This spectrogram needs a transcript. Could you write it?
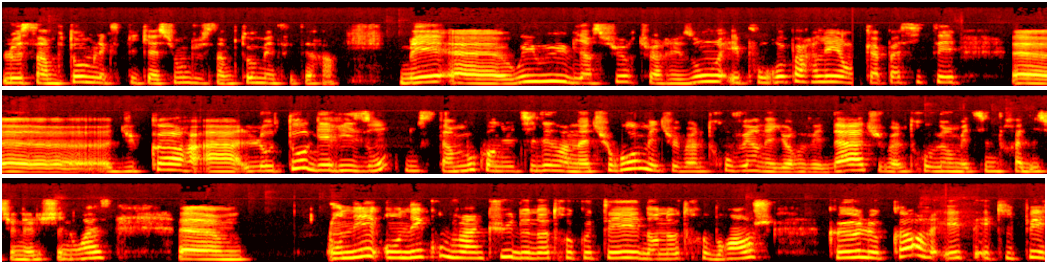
le symptôme, l'explication du symptôme, etc. Mais oui, oui, bien sûr, tu as raison. Et pour reparler en capacité du corps à l'auto-guérison. C'est un mot qu'on utilise en naturo, mais tu vas le trouver en Ayurveda, tu vas le trouver en médecine traditionnelle chinoise. Euh, on est, on est convaincu de notre côté, dans notre branche, que le corps est équipé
